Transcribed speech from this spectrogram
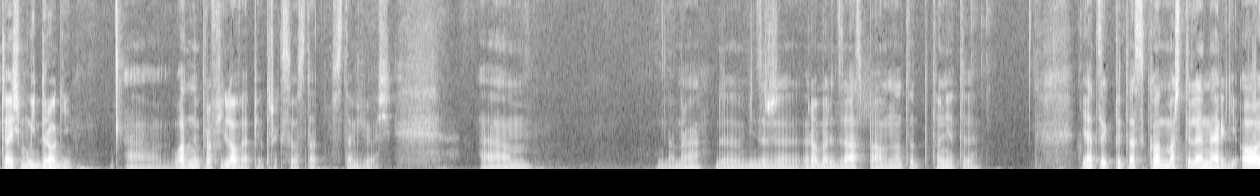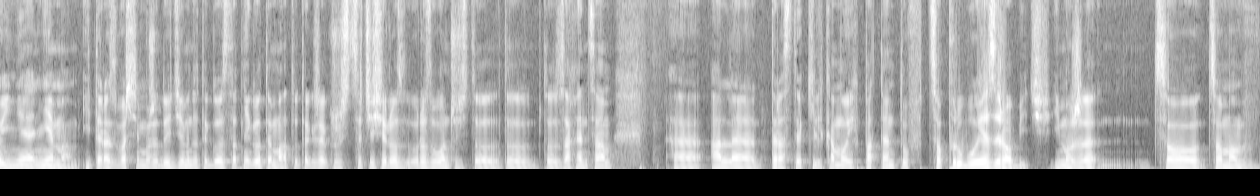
Cześć mój drogi. ładne profilowe, Piotrek, sobie wstawiłeś. Um, dobra, widzę, że Robert zaspał, no to, to nie ty. Jacek pyta, skąd masz tyle energii? Oj, nie, nie mam. I teraz właśnie może dojdziemy do tego ostatniego tematu, także jak już chcecie się roz, rozłączyć, to, to, to zachęcam. E, ale teraz te kilka moich patentów, co próbuję zrobić i może co, co mam... W,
